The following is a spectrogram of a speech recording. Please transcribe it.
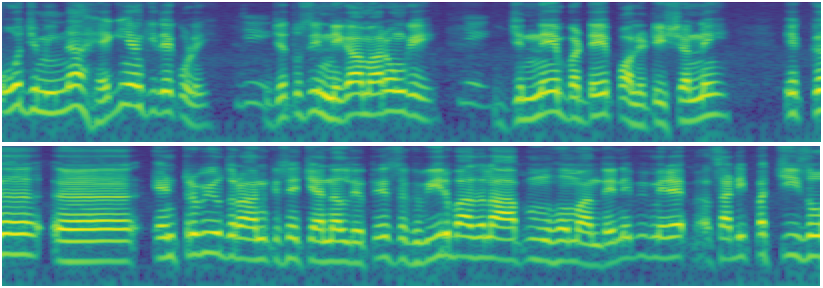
ਉਹ ਜ਼ਮੀਨਾਂ ਹੈਗੀਆਂ ਕਿਹਦੇ ਕੋਲੇ? ਜੀ। ਜੇ ਤੁਸੀਂ ਨਿਗਾਹ ਮਾਰੋਗੇ ਜਿੰਨੇ ਵੱਡੇ ਪੋਲੀਟੀਸ਼ੀਅਨ ਨੇ ਇੱਕ ਇੰਟਰਵਿਊ ਦੌਰਾਨ ਕਿਸੇ ਚੈਨਲ ਦੇ ਉੱਤੇ ਸੁਖਵੀਰ ਬਾਦਲ ਆਪ ਮੂੰਹੋਂ ਮੰਨਦੇ ਨੇ ਵੀ ਮੇਰੇ ਸਾਡੀ 2500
